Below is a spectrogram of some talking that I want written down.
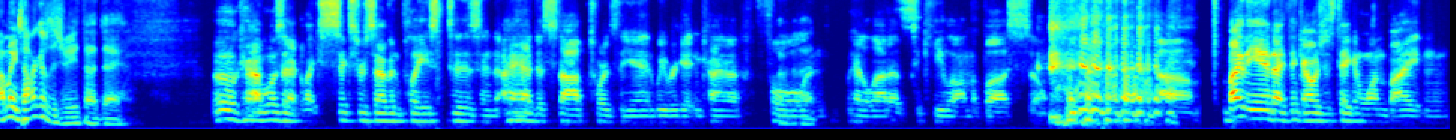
How many tacos did you eat that day? Oh god, was that like six or seven places, and I had to stop towards the end. We were getting kind of full, Uh-huh. and we had a lot of tequila on the bus. So um, by the end, I think I was just taking one bite, and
